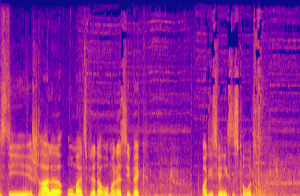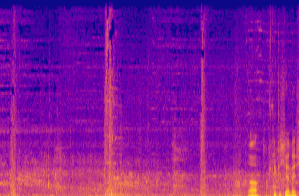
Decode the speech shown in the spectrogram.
Ist die Strahle Oma jetzt wieder da oben oder ist sie weg? Oh, die ist wenigstens tot. Ah, die kriege ich hier nicht.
